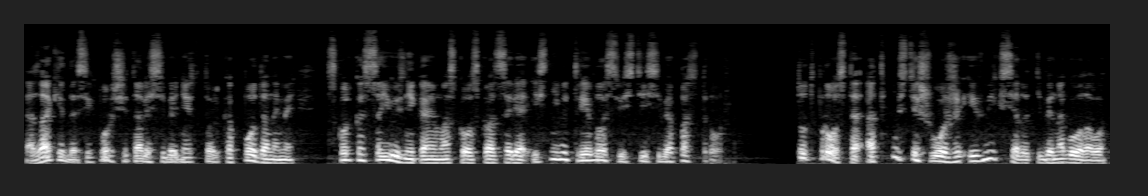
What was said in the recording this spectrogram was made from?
Казаки до сих пор считали себя не только поданными, сколько союзниками московского царя, и с ними требовалось вести себя построже. Тут просто отпустишь вожжи и вмиг сядут тебе на голову,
